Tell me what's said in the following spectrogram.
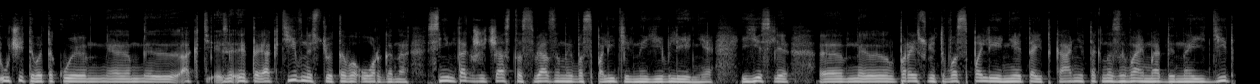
учитывая такую этой активностью этого органа, с ним также часто связаны воспалительные явления. И если происходит воспаление этой ткани, так называемый аденоидит,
